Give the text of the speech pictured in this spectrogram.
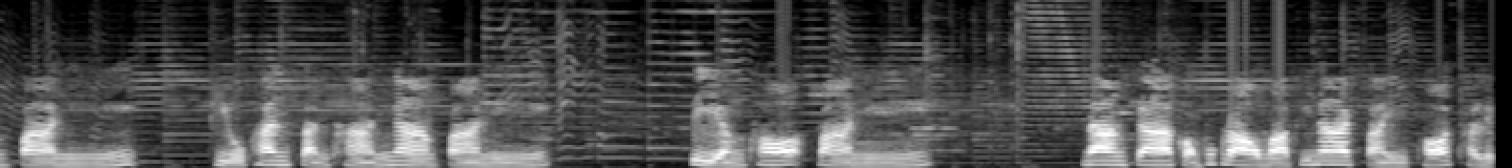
มปานี้ ผิวพรรณสันฐานงามปานี้ เสียงเพราะปานี้ นางกาของพวกเรามาพินาศไปเพราะทะเล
